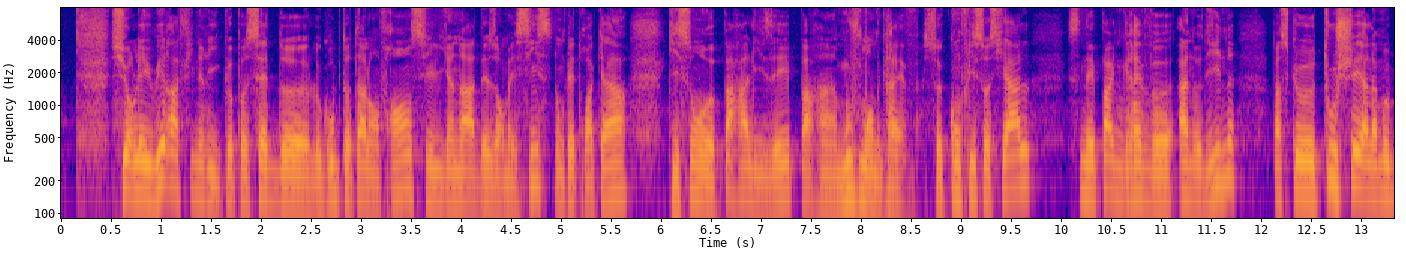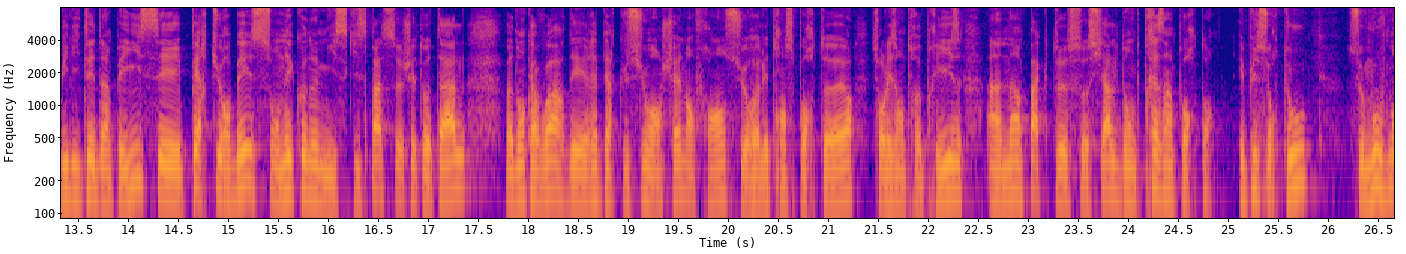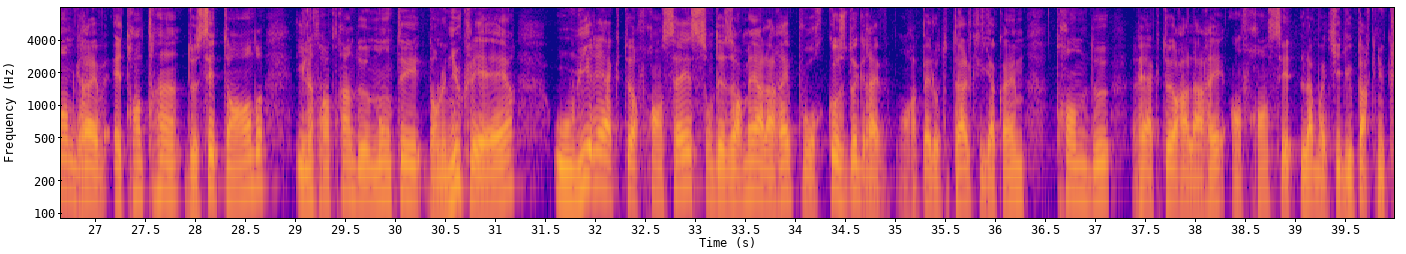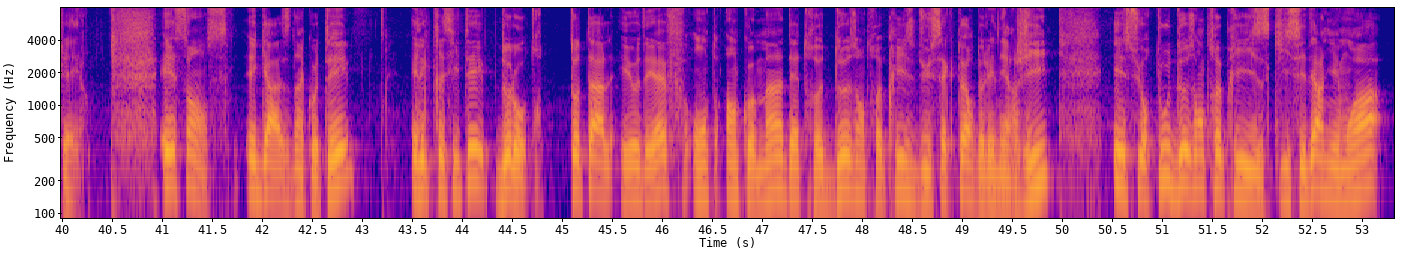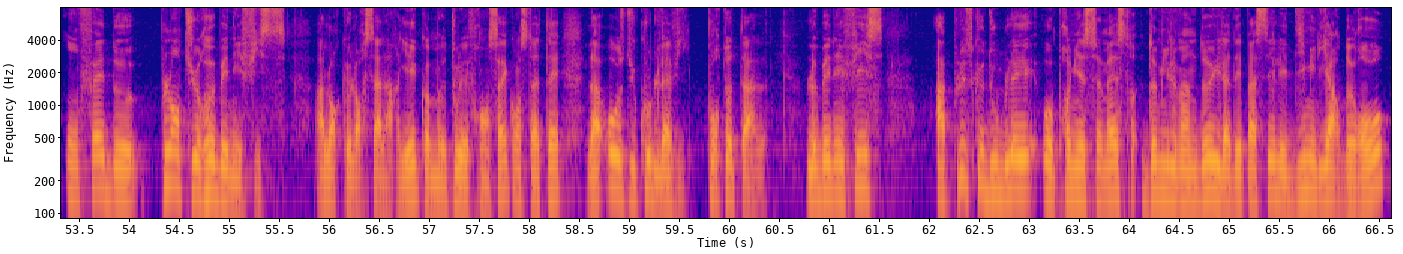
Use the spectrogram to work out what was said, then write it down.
Sur les huit raffineries que possède euh, le groupe Total en France, il y en a désormais six, donc les trois quarts, qui sont euh, paralysés par un mouvement de grève. Ce conflit social, ce n'est pas une grève euh, anodine, parce que toucher à la mobilité d'un pays, c'est perturber son économie. Ce qui se passe chez Total va donc avoir des répercussions en chaîne en France sur les transporteurs, sur les entreprises, un impact social donc très important. Et puis surtout, ce mouvement de grève est en train de s'étendre, il est en train de monter dans le nucléaire, où huit réacteurs français sont désormais à l'arrêt pour cause de grève. On rappelle au total qu'il y a quand même 32 réacteurs à l'arrêt en France, c'est la moitié du parc nucléaire. Essence et gaz d'un côté, électricité de l'autre. Total et EDF ont en commun d'être deux entreprises du secteur de l'énergie et surtout deux entreprises qui, ces derniers mois, ont fait de plantureux bénéfices, alors que leurs salariés, comme tous les Français, constataient la hausse du coût de la vie. Pour Total, le bénéfice a plus que doublé au premier semestre 2022, il a dépassé les 10 milliards d'euros.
